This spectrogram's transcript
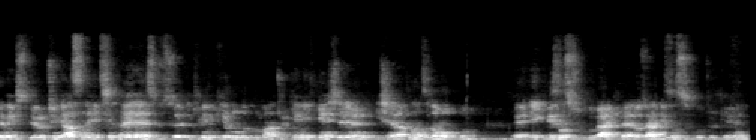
demek istiyorum. Çünkü aslında İletişim Kariyer Enstitüsü 2002 yılında kurulan Türkiye'nin ilk gençlere yönelik iş hayatına hazırlama okulu. Ee, ilk business school'u belki de, özel business school Türkiye'nin.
